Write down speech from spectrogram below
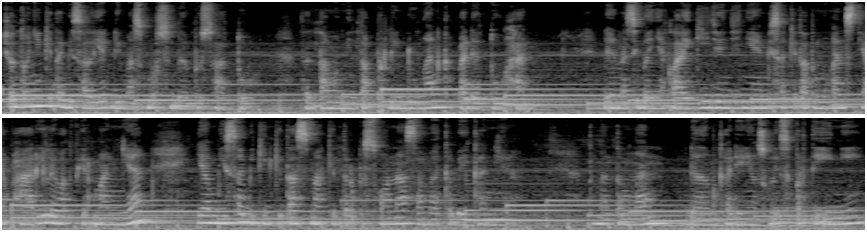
Contohnya kita bisa lihat di Mazmur 91 tentang meminta perlindungan kepada Tuhan. Dan masih banyak lagi janjinya yang bisa kita temukan setiap hari lewat firman-Nya yang bisa bikin kita semakin terpesona sama kebaikannya teman-teman dalam keadaan yang sulit seperti ini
